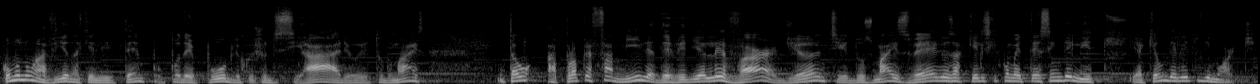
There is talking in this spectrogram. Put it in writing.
Como não havia naquele tempo poder público, judiciário e tudo mais, então a própria família deveria levar diante dos mais velhos aqueles que cometessem delitos. E aqui é um delito de morte.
